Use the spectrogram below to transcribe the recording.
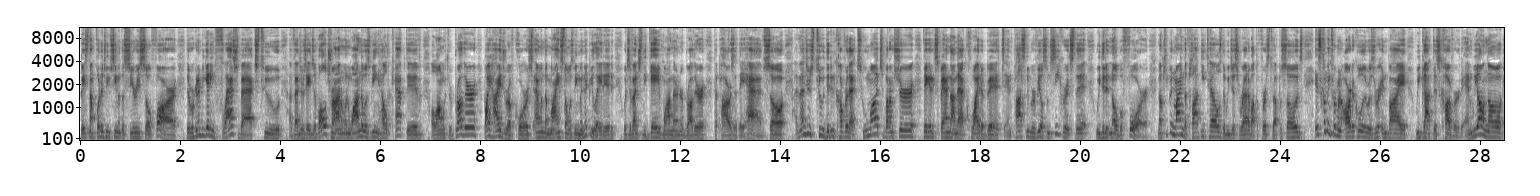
based on footage we've seen of the series so far, that we're going to be getting flashbacks to Age of Ultron when Wanda was being held captive along with her brother by Hydra, of course, and when the Mind Stone was being manipulated, which eventually gave Wanda and her brother the powers that they have. So Avengers 2 didn't cover that too much, but I'm sure they could expand on that quite a bit and possibly reveal some secrets that we didn't know before. Now keep in mind the plot details that we just read about the first two episodes is coming from an article that was written by We Got This Covered. And we all know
